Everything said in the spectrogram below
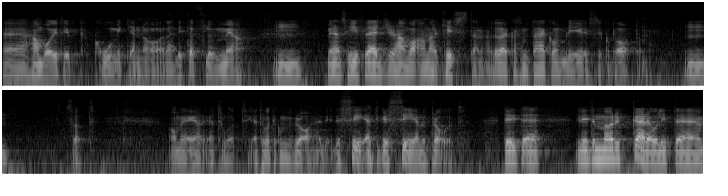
Eh, han var ju typ komikern och den lite flummiga. Mm. Medan Heath Ledger, han var anarkisten. Och det verkar som att det här kommer bli psykopaten. Mm. Så att, ja men jag, jag, tror, att, jag tror att det kommer bli bra. Det, det ser, jag tycker det ser jävligt bra ut. Det är lite, det är lite mörkare och lite,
